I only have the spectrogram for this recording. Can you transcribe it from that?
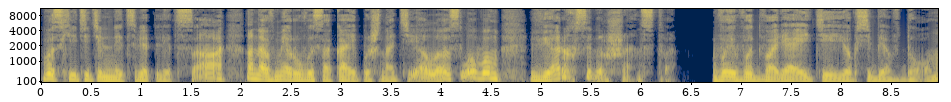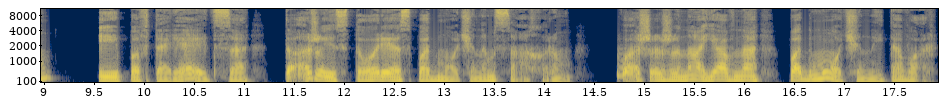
восхитительный цвет лица, она в меру высока и пышнотела, словом, верх совершенства. Вы выдворяете ее к себе в дом, и повторяется та же история с подмоченным сахаром. Ваша жена явно подмоченный товар.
